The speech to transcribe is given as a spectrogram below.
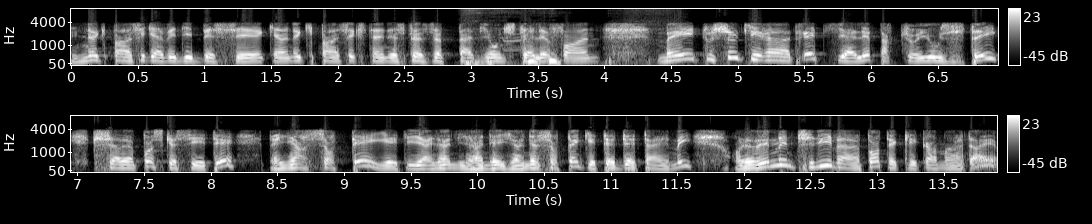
Il y en a qui pensaient qu'il y avait des bicycles, il y en a qui pensaient que c'était une espèce de pavillon du téléphone. Mais tous ceux qui rentraient qui allaient par curiosité, qui ne savaient pas ce que c'était, ben, ils en sortaient. Il y, en a, il, y en a, certains qui étaient détimés. On avait même un petit livre à la porte avec les commentaires.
